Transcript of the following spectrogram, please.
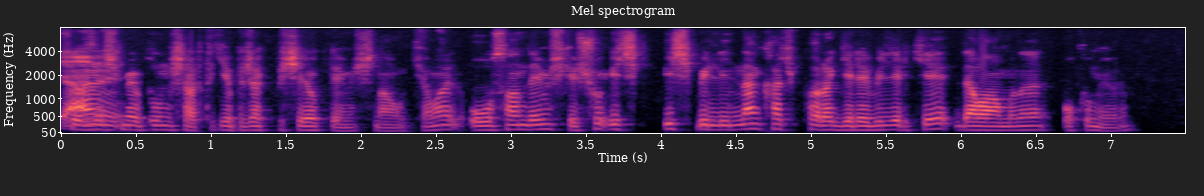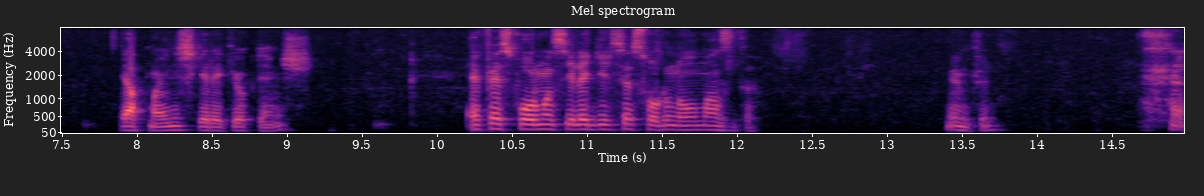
Yani Sözleşme yapılmış artık yapacak bir şey yok demiş Namık Kemal. Oğuzhan demiş ki şu iç, iş birliğinden kaç para girebilir ki devamını okumuyorum. Yapmayın hiç gerek yok demiş. Efes formasıyla girse sorun olmazdı. Mümkün.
